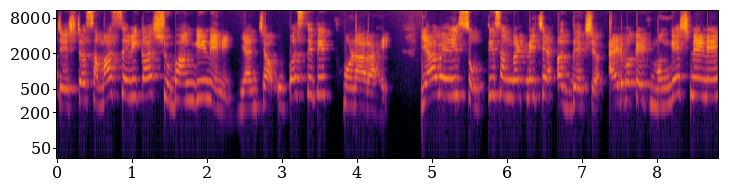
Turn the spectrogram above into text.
ज्येष्ठ समाजसेविका शुभांगी नेने यांच्या उपस्थितीत होणार आहे. यावेळी सोबती संघटनेचे अध्यक्ष ऍडव्होकेट मंगेश नेने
